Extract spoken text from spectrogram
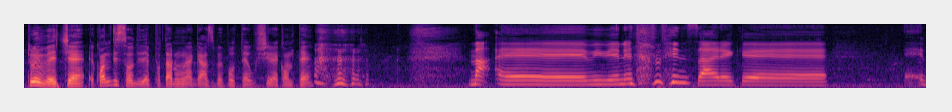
Tu invece, quanti soldi deve portare un ragazzo per poter uscire con te? Ma eh, mi viene da pensare che eh,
